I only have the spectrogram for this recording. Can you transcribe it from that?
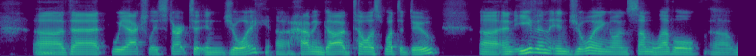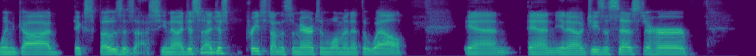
Uh, mm-hmm. that we actually start to enjoy uh, having God tell us what to do, uh, and even enjoying on some level uh, when God exposes us. You know, I just mm-hmm. I just preached on the Samaritan woman at the well, and and you know Jesus says to her,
